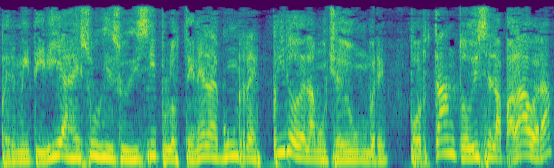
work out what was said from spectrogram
permitiría a Jesús y sus discípulos tener algún respiro de la muchedumbre. Por tanto, dice la palabra,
